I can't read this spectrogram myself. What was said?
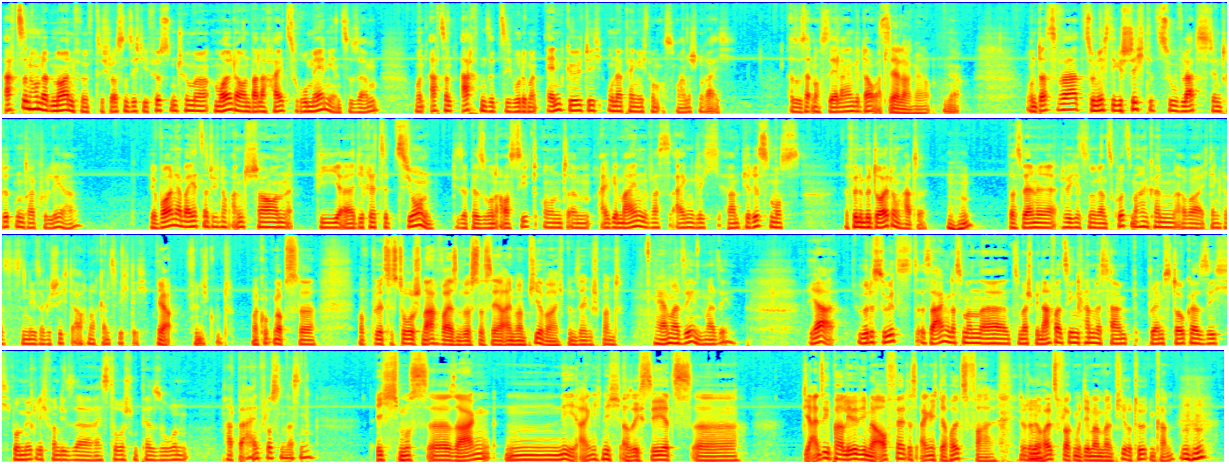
1859 schlossen sich die Fürstentümer Moldau und Walachei zu Rumänien zusammen und 1878 wurde man endgültig unabhängig vom Osmanischen Reich. Also es hat noch sehr lange gedauert. Sehr lange, ja. Ja. Und das war zunächst die Geschichte zu Vlad dem dritten Draculea. Wir wollen aber jetzt natürlich noch anschauen, wie äh, die Rezeption dieser Person aussieht und ähm, allgemein, was eigentlich Vampirismus für eine Bedeutung hatte. Mhm. Das werden wir natürlich jetzt nur ganz kurz machen können, aber ich denke, das ist in dieser Geschichte auch noch ganz wichtig. Ja, finde ich gut. Mal gucken, ob's, äh, ob du jetzt historisch nachweisen wirst, dass er ein Vampir war. Ich bin sehr gespannt. Ja, mal sehen, mal sehen. Ja, würdest du jetzt sagen, dass man äh, zum Beispiel nachvollziehen kann, weshalb Bram Stoker sich womöglich von dieser historischen Person hat beeinflussen lassen? Ich muss äh, sagen, nee, eigentlich nicht. Also ich sehe jetzt, äh, die einzige Parallele, die mir auffällt, ist eigentlich der Holzpfahl oder der Mhm. Holzflock, mit dem man Vampire töten kann.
